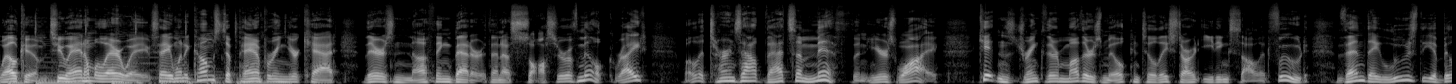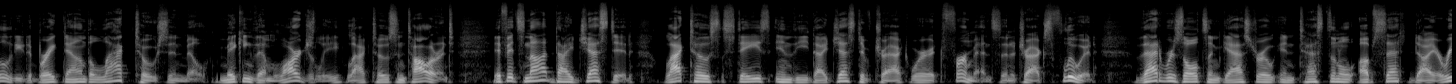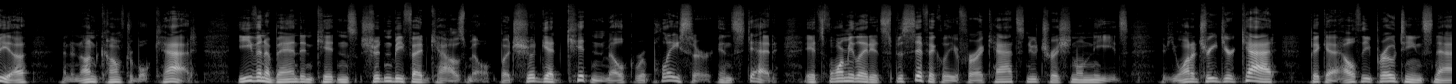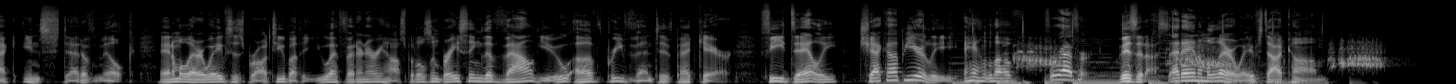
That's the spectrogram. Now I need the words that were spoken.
Welcome to Animal Airwaves. Hey, when it comes to pampering your cat, there's nothing better than a saucer of milk, right? Well, it turns out that's a myth, and here's why. Kittens drink their mother's milk until they start eating solid food. Then they lose the ability to break down the lactose in milk, making them largely lactose intolerant. If it's not digested, lactose stays in the digestive tract where it ferments and attracts fluid. That results in gastrointestinal upset, diarrhea, and an uncomfortable cat. Even abandoned kittens shouldn't be fed cow's milk, but should get kitten milk replacer instead. It's formulated specifically for a cat's nutritional needs. If you want to treat your cat, pick a healthy protein snack instead of milk. Animal Airwaves is brought to you by the UF Veterinary Hospitals embracing the value of preventive pet care. Feed daily, check up yearly, and love forever. Visit us at animalairwaves.com.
